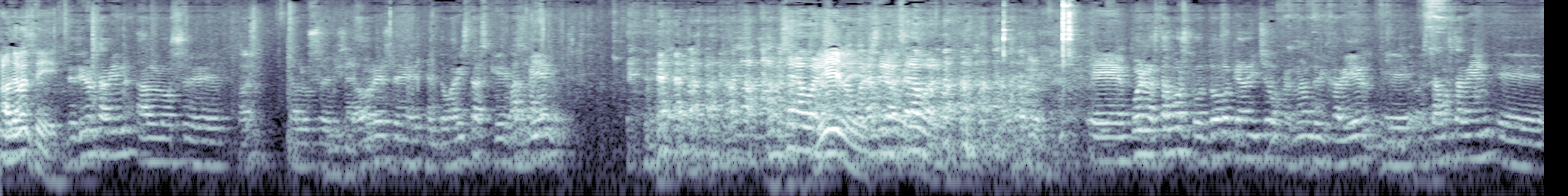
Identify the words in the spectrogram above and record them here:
adelante. Deciros también a los, eh, a los eh, visitadores de, de Tomavistas que también... No será bueno. Dile. No será bueno. Eh, bueno, estamos con todo lo que ha dicho Fernando y Javier. eh, estamos también eh,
